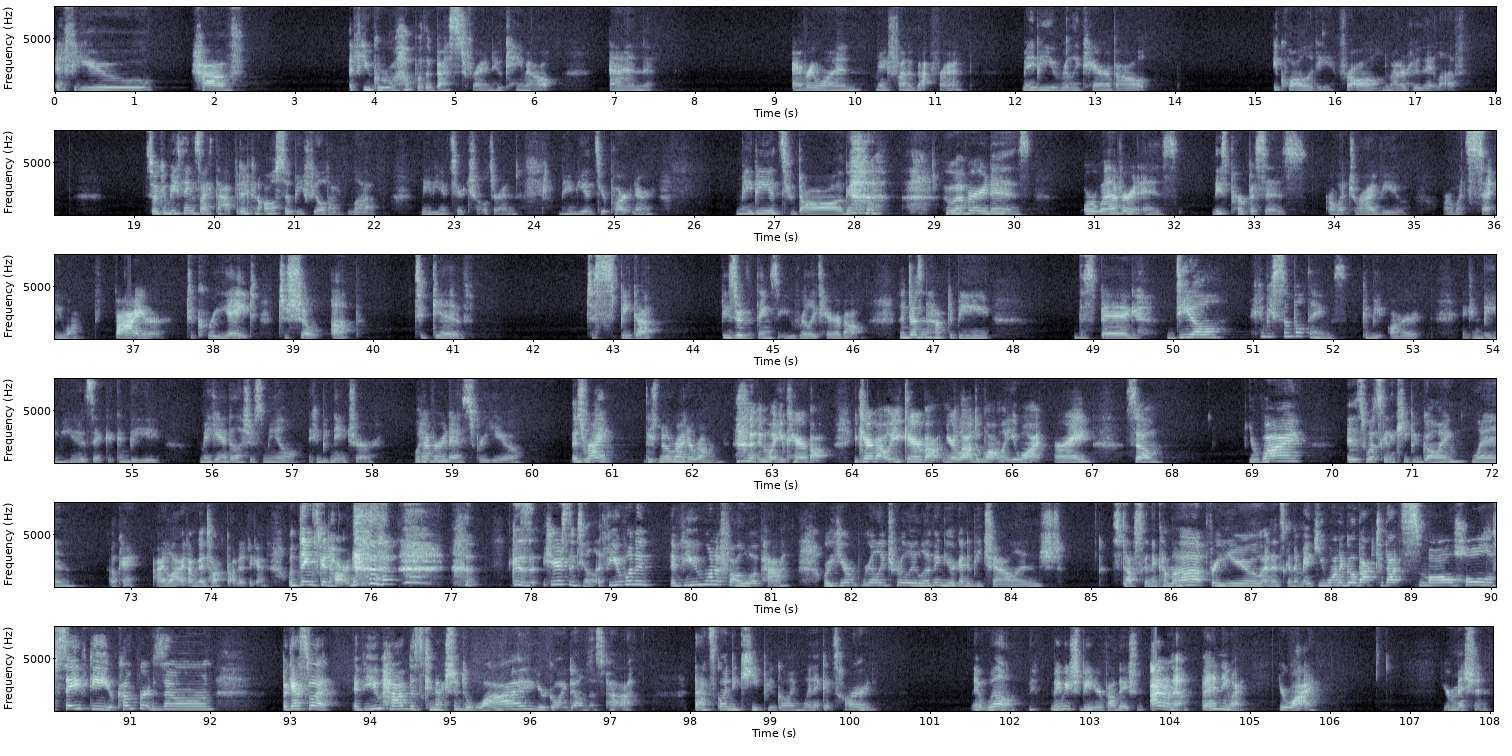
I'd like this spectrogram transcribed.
if you have, if you grew up with a best friend who came out and everyone made fun of that friend maybe you really care about equality for all, no matter who they love. So it can be things like that, but it can also be fueled out of love. Maybe it's your children, maybe it's your partner, maybe it's your dog, whoever it is, or whatever it is. These purposes are what drive you, are what set you on fire to create, to show up, to give, to speak up. These are the things that you really care about. And it doesn't have to be this big deal. It can be simple things. It can be art. it can be music, it can be making a delicious meal, it can be nature. Whatever it is for you is right. There's no right or wrong in what you care about. You care about what you care about, and you're allowed to want what you want, all right? So, your why is what's going to keep you going when, okay, I lied. I'm going to talk about it again. When things get hard. Because here's the deal if you want to if you want to follow a path where you're really truly living, you're going to be challenged. Stuff's going to come up for you and it's going to make you want to go back to that small hole of safety, your comfort zone. But guess what? If you have this connection to why you're going down this path, that's going to keep you going when it gets hard. It will. Maybe it should be in your foundation. I don't know. But anyway, your why, your mission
